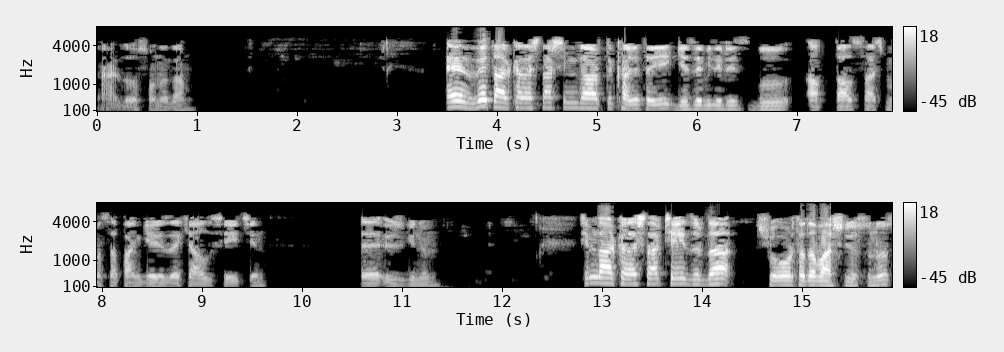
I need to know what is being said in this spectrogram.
Nerede o son adam? Evet arkadaşlar şimdi artık haritayı gezebiliriz. Bu aptal saçma sapan geri zekalı şey için. Ee, üzgünüm. Şimdi arkadaşlar Chaser'da şu ortada başlıyorsunuz.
